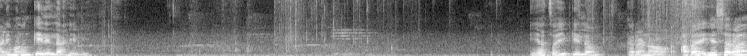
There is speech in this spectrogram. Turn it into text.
आणि म्हणून केलेलं आहे मी. याचंही केलं. कारण आता हे सरळ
